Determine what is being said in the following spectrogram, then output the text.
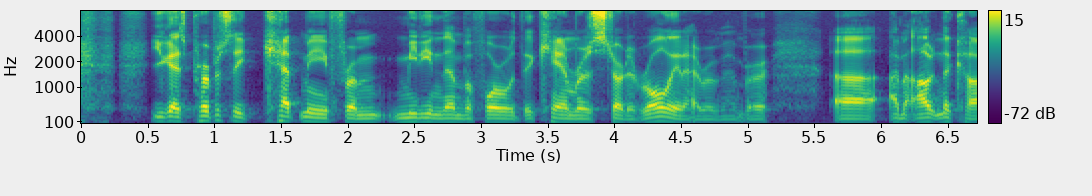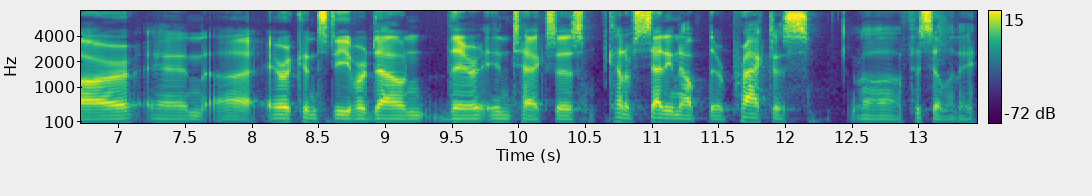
you guys purposely kept me from meeting them before the cameras started rolling. I remember. Uh, I'm out in the car, and uh, Eric and Steve are down there in Texas, kind of setting up their practice uh, facility.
